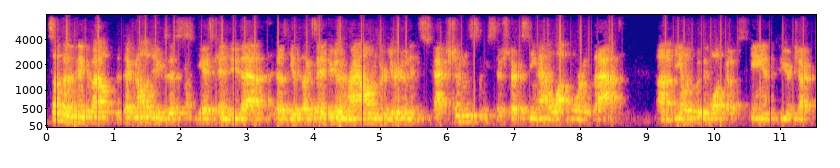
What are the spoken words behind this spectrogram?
something to think about. The technology exists. You guys can do that. It does give, like I said, if you're doing rounds or you're doing inspections, we start seeing that a lot more of that. Uh, being able to quickly walk up, scan, do your check,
